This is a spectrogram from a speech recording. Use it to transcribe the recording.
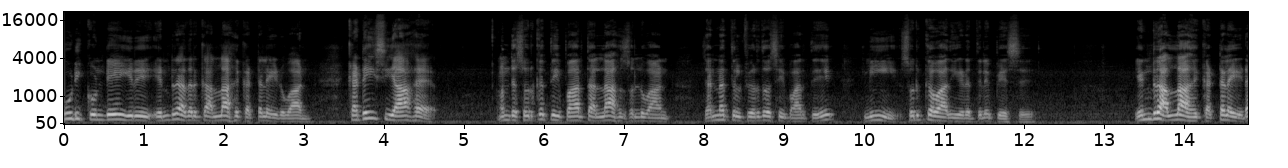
கூடிக்கொண்டே இரு என்று அதற்கு அல்லாஹு கட்டளையிடுவான். கடைசியாக அந்த சொர்க்கத்தை பார்த்து அல்லாஹ் சொல்லுவான் ஜன்னத்தில் ஃபிர்தோஸை பார்த்து நீ சொர்க்கவாதி இடத்திலே பேசு. என்று அல்லாஹ் கட்டளையிட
